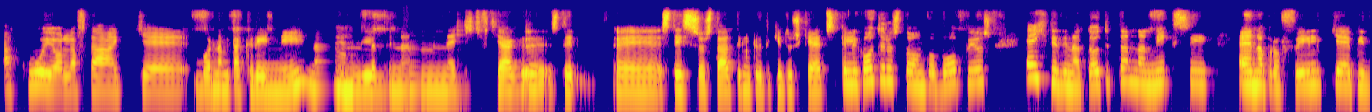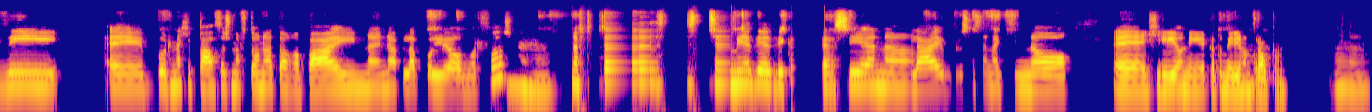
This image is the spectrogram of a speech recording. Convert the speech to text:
ακούει όλα αυτά και μπορεί να μετακρίνει, να, δηλαδή να μην έχει φτιάξει, ε, στήσει σωστά την κριτική του σκέψη και λιγότερο στον Πομπό, ο οποίος έχει τη δυνατότητα να ανοίξει ένα προφίλ και επειδή ε, μπορεί να έχει πάθος με αυτό να το αγαπάει, να είναι απλά πολύ όμορφος, mm. να φτάσει σε μια διαδικασία να live μπροστά σε ένα κοινό ε, χιλίων ή εκατομμυρίων ανθρώπων. Mm.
